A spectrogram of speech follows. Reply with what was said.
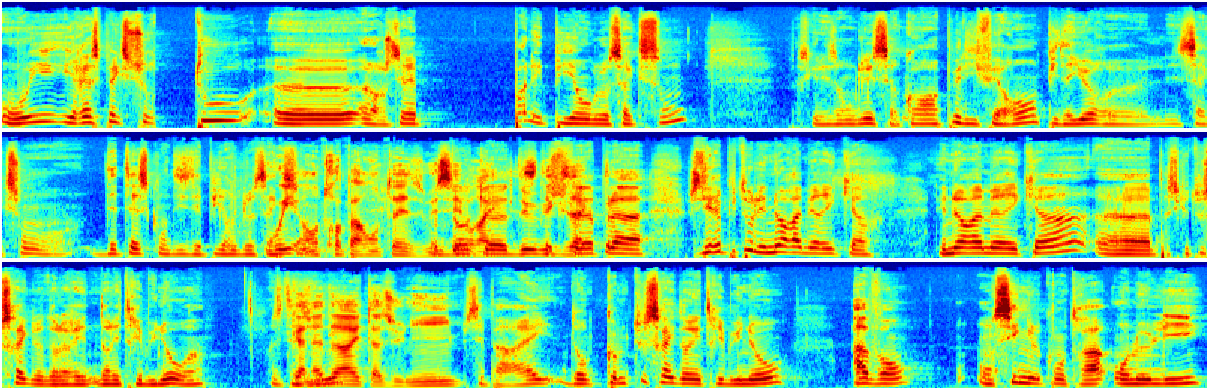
Oui, ils respectent surtout, euh, alors je dirais pas les pays anglo-saxons, parce que les Anglais c'est encore un peu différent. Puis d'ailleurs, euh, les Saxons détestent qu'on dise des pays anglo-saxons. Oui, entre parenthèses, oui, c'est vrai. euh, de- je, exact. la- je dirais plutôt les Nord-Américains. Les Nord-Américains, euh, parce que tout se règle dans les, dans les tribunaux. Hein, aux. Canada, États-Unis. C'est pareil. Donc, comme tout se règle dans les tribunaux, avant, on signe le contrat, on le lit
